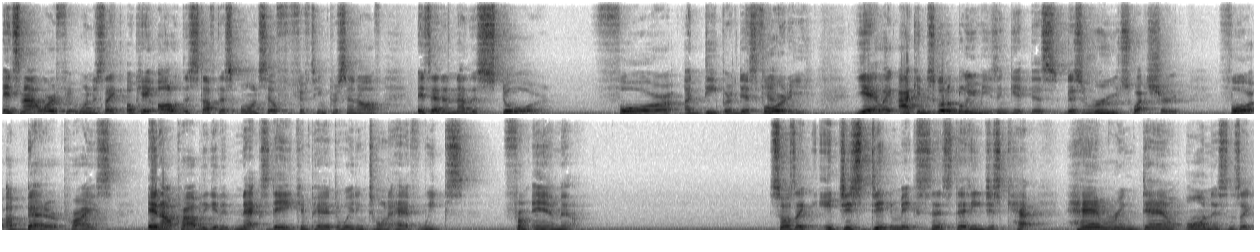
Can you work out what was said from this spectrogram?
It's not worth it. When it's like okay all of the stuff that's on sale for 15% off is at another store for a deeper discount. 40. yeah like i can just go to bloomies and get this this Rhude sweatshirt for a better price and i'll probably get it next day compared to waiting two and a half weeks from amm so it's like it just didn't make sense that he just kept hammering down on this. And it's like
